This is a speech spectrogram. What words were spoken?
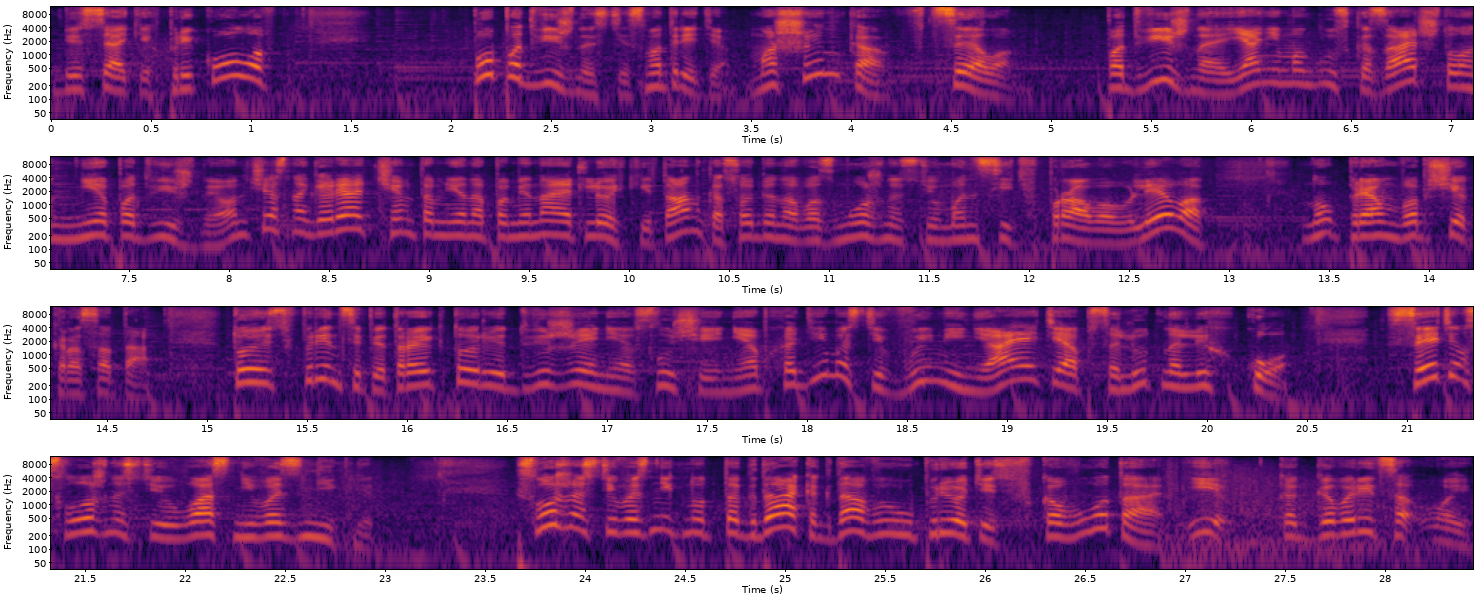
без всяких приколов. По подвижности, смотрите, машинка в целом подвижная, я не могу сказать, что он не подвижный. Он, честно говоря, чем-то мне напоминает легкий танк, особенно возможностью мансить вправо-влево. Ну, прям вообще красота. То есть, в принципе, траекторию движения в случае необходимости вы меняете абсолютно легко. С этим сложности у вас не возникнет. Сложности возникнут тогда, когда вы упретесь в кого-то и, как говорится... Ой,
